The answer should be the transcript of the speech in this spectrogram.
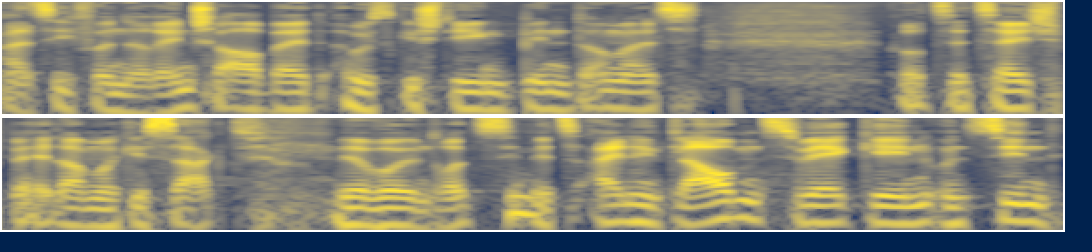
als ich von der Rangerarbeit ausgestiegen bin, damals kurze Zeit später haben wir gesagt, wir wollen trotzdem jetzt einen Glaubensweg gehen und sind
